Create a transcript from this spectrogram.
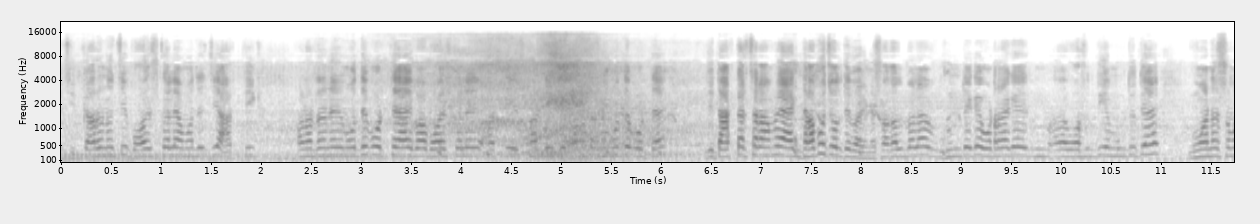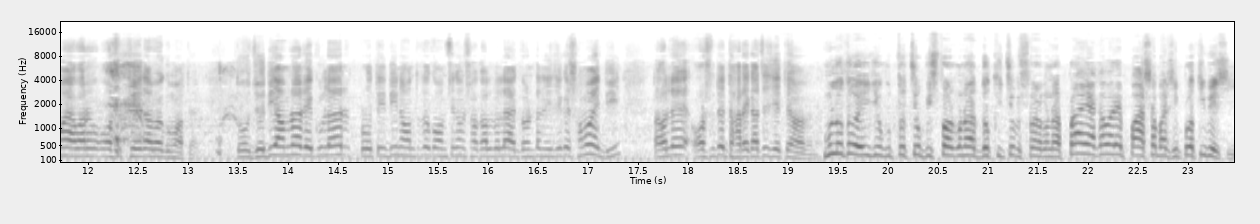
উচিত। কারণ হচ্ছে বয়সকালে আমাদের যে আর্থিক অনটনের মধ্যে পড়তে হয় বা বয়সকালে আর্থিক শারীরিক অনটনের মধ্যে পড়তে হয়। যে ডাক্তার ছাড়া আমরা এক ধাপও চলতে পারি না। সকালবেলা ঘুম থেকে ওঠার আগে ওষুধ দিয়ে মুখ ধুতে হয়, ঘুমানোর সময় আবার ওষুধ খেয়ে আবার ঘুমাতে হয়। তো যদি আমরা রেগুলার প্রতিদিন অন্তত কমসে কম সকালবেলা এক ঘণ্টা নিজেকে সময় দিই, তাহলে ওষুধের ধারে কাছে যেতে হবে না। মূলত এই যে উত্তর চব্বিশ পরগনা, দক্ষিণ চব্বিশ পরগনা প্রায় একেবারে পাশাপাশি প্রতিবেশী।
